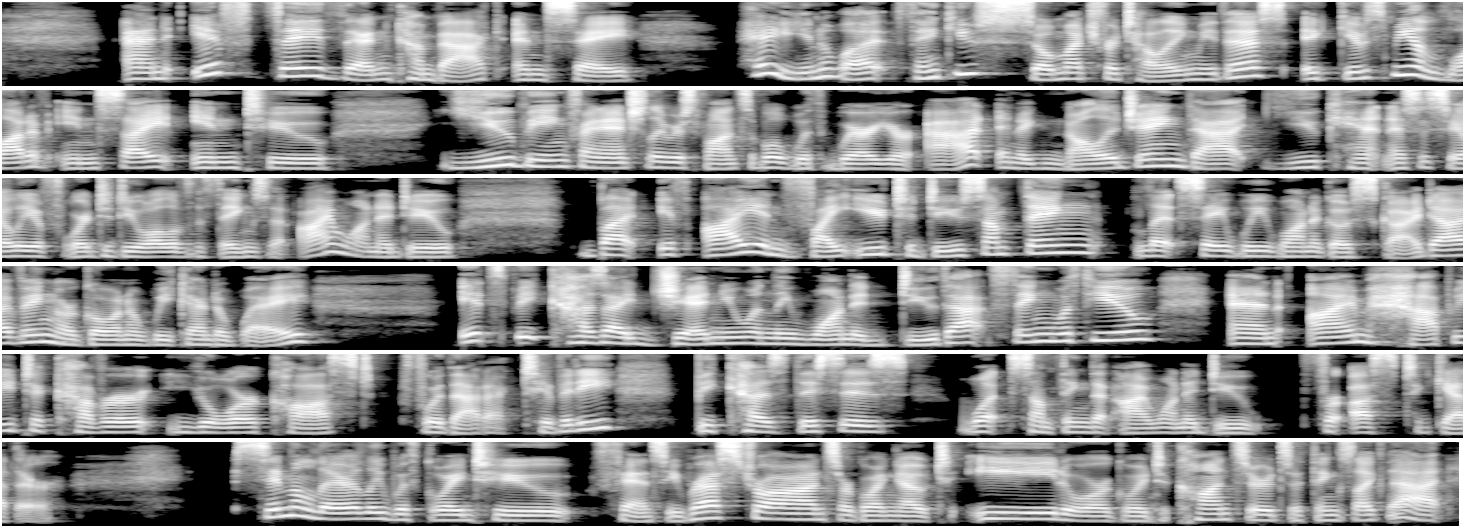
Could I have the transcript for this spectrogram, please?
And if they then come back and say, Hey, you know what? Thank you so much for telling me this. It gives me a lot of insight into you being financially responsible with where you're at and acknowledging that you can't necessarily afford to do all of the things that I want to do. But if I invite you to do something, let's say we want to go skydiving or go on a weekend away, it's because I genuinely want to do that thing with you. And I'm happy to cover your cost for that activity because this is what something that I want to do for us together. Similarly, with going to fancy restaurants or going out to eat or going to concerts or things like that,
